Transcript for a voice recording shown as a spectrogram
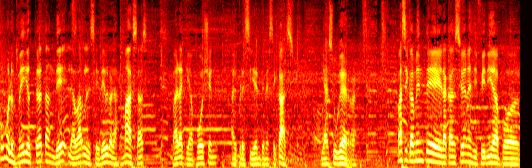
cómo los medios tratan de lavarle el cerebro a las masas para que apoyen al presidente en ese caso y a su guerra. Básicamente la canción es diferida por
